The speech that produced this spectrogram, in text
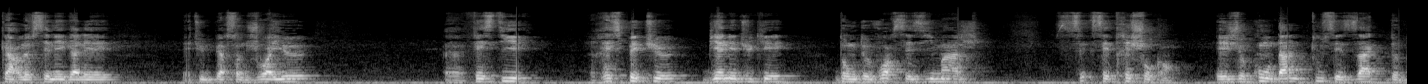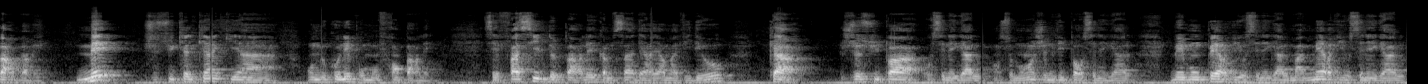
Car le Sénégalais est une personne joyeuse, euh, festive, respectueux, bien éduqué. Donc de voir ces images, c'est très choquant. Et je condamne tous ces actes de barbarie. Mais je suis quelqu'un qui a... Un, on me connaît pour mon franc-parler. C'est facile de parler comme ça derrière ma vidéo, car je suis pas au Sénégal en ce moment, je ne vis pas au Sénégal, mais mon père vit au Sénégal, ma mère vit au Sénégal,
